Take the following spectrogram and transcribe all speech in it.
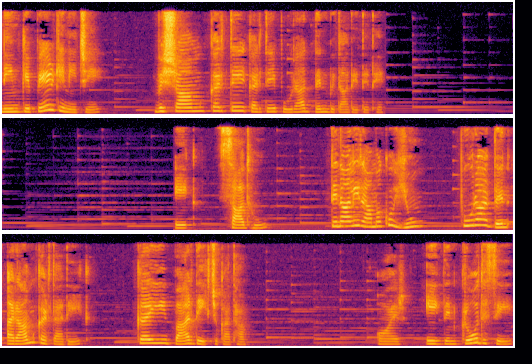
नीम के पेड़ के नीचे विश्राम करते करते पूरा दिन बिता देते थे। एक साधु तेनाली रामा को यूँ पूरा दिन आराम करता देख कई बार देख चुका था। और एक दिन क्रोध से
